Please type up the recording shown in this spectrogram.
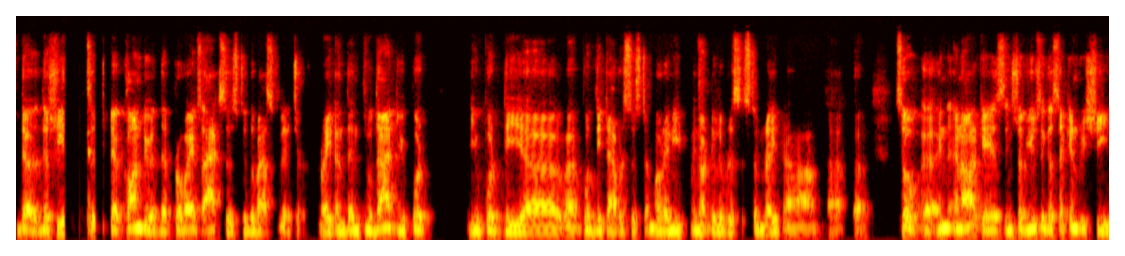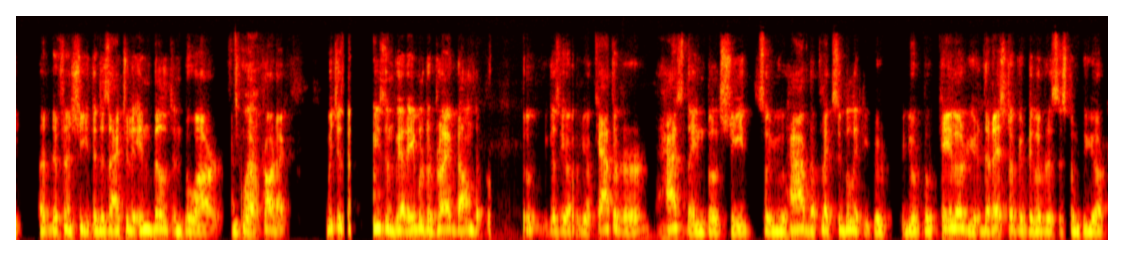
the, the sheath is a conduit that provides access to the vasculature, right? And then through that, you put you put the uh, uh, put the TAVR system or any you know delivery system, right? Uh, uh, uh so uh, in, in our case, instead of using a secondary sheet, a different sheet that is actually inbuilt into our into wow. our product, which is the reason we are able to drive down the because your, your catheter has the inbuilt sheath. So you have the flexibility to, you, to tailor your, the rest of your delivery system to your.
